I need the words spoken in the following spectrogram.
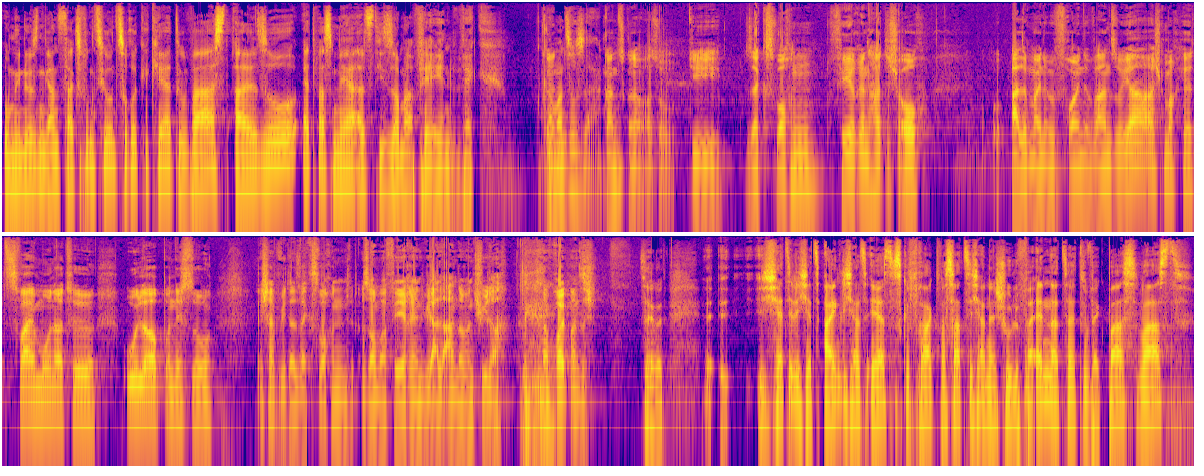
ominösen Ganztagsfunktion zurückgekehrt. Du warst also etwas mehr als die Sommerferien weg, kann Ganz- man so sagen. Ganz genau. Also die sechs Wochen Ferien hatte ich auch. Alle meine Freunde waren so, ja, ich mache jetzt zwei Monate Urlaub und ich so, ich habe wieder sechs Wochen Sommerferien wie alle anderen Schüler. Da freut man sich. Sehr gut. Äh, Ich hätte dich jetzt eigentlich als erstes gefragt, was hat sich an der Schule verändert, seit du weg warst? warst?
